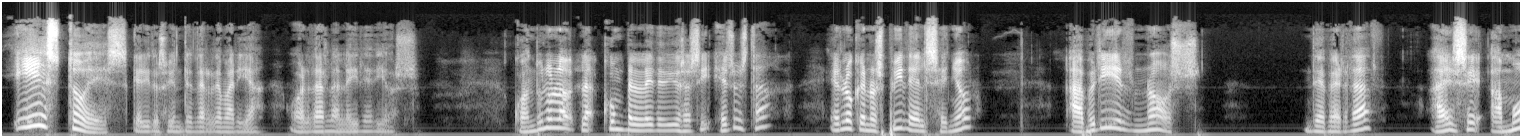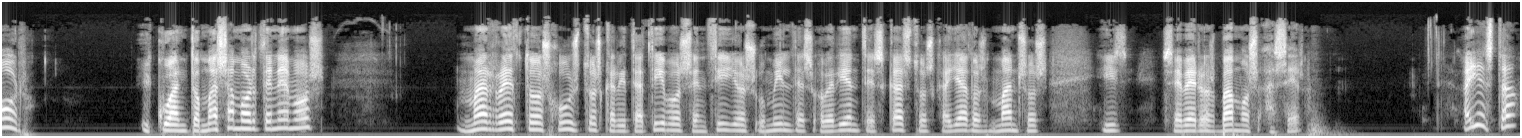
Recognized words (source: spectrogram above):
Esto es, queridos oyentes de María, guardar la ley de Dios. Cuando uno cumple la ley de Dios así, eso está, es lo que nos pide el Señor, abrirnos de verdad a ese amor. Y cuanto más amor tenemos, más rectos, justos, caritativos, sencillos, humildes, obedientes, castos, callados, mansos y severos vamos a ser. Ahí está.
